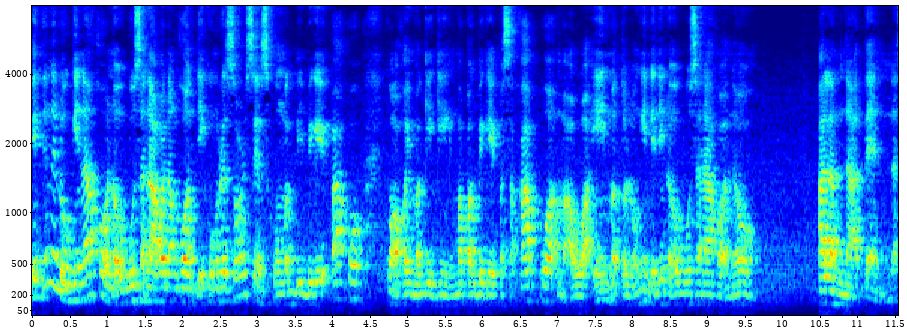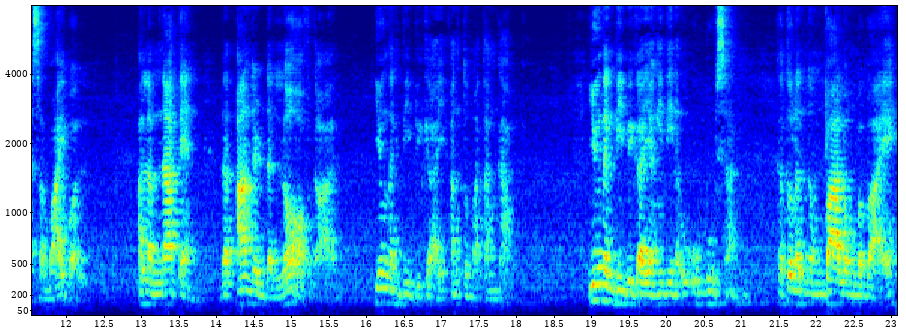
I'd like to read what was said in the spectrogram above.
Eh di nalugi na ako, naubusan na ako ng konti kong resources, kung magbibigay pa ako, kung ako'y magiging mapagbigay pa sa kapwa, maawain, matulungin, hindi naubusan na ako. No. Alam natin na sa Bible, alam natin that under the law of God, yung nagbibigay ang tumatanggap. Yung nagbibigay ang hindi nauubusan. Katulad ng balong babae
